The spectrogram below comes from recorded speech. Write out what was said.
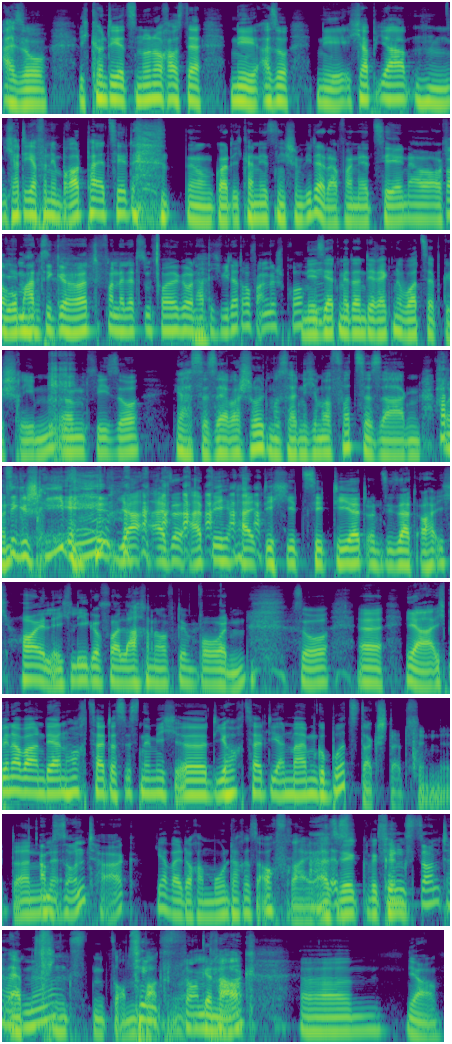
Also, ich könnte jetzt nur noch aus der. Nee, also, nee, ich habe ja. Hm, ich hatte ja von dem Brautpaar erzählt. oh Gott, ich kann jetzt nicht schon wieder davon erzählen, aber auf jeden Warum hat sie gehört von der letzten Folge und hat dich wieder drauf angesprochen? Nee, sie hat mir dann direkt eine WhatsApp geschrieben. Irgendwie so. Ja, hast du selber schuld, muss halt nicht immer Fotze sagen. hat Und- sie geschrieben? ja, also hat sie halt dich hier zitiert und sie sagt, oh, ich heule, ich liege vor Lachen auf dem Boden. So, äh, ja, ich bin aber an deren Hochzeit, das ist nämlich äh, die Hochzeit, die an meinem Geburtstag stattfindet. Dann, Am äh, Sonntag? ja, weil doch am Montag ist auch frei. Ach, also wir, wir können, Pfingstsonntag, äh, ne? Pfingstsonntag. Pfingstsonntag. Genau. Ähm, ja.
